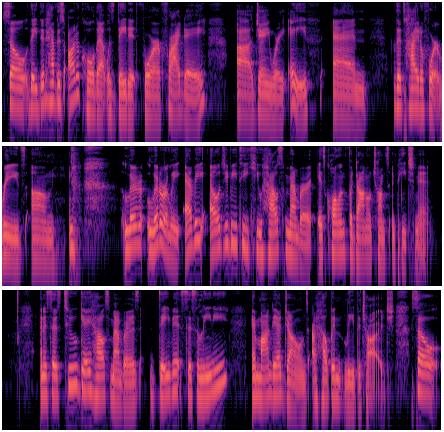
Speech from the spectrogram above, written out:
So they did have this article that was dated for Friday, uh, January 8th, and the title for it reads um, literally every LGBTQ House member is calling for Donald Trump's impeachment. And it says two gay House members, David Cicilline and Mondaire Jones, are helping lead the charge. So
